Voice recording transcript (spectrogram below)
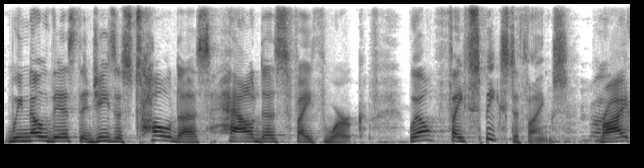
we know this that Jesus told us how does faith work? Well, faith speaks to things, right?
